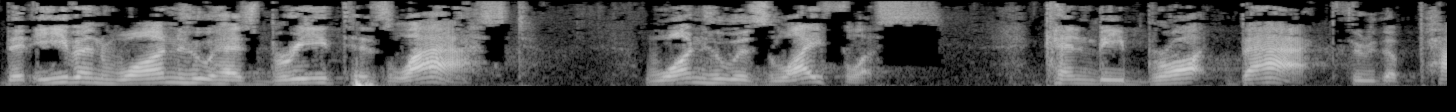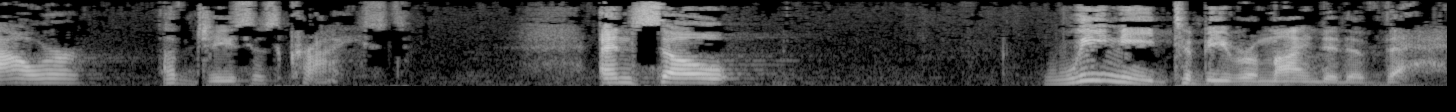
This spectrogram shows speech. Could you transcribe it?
That even one who has breathed his last, one who is lifeless, can be brought back through the power of Jesus Christ. And so we need to be reminded of that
